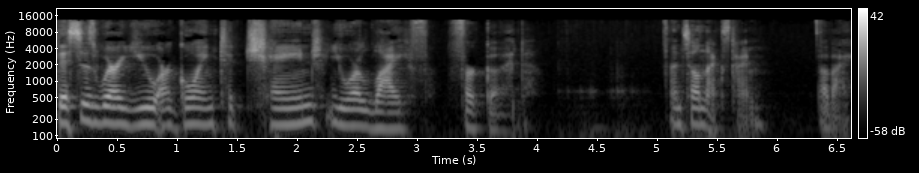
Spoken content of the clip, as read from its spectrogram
This is where you are going to change your life for good. Until next time, bye bye.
